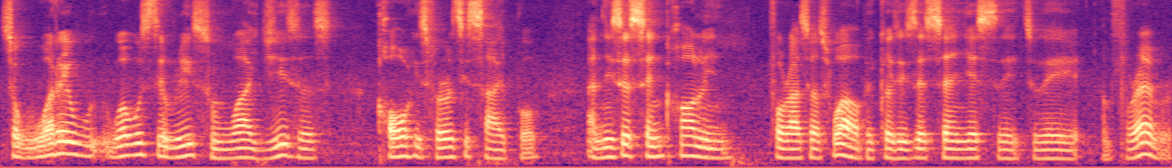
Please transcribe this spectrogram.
So what it, what was the reason why Jesus called his first disciple, and it's the same calling for us as well because it's the same yesterday, today, and forever.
